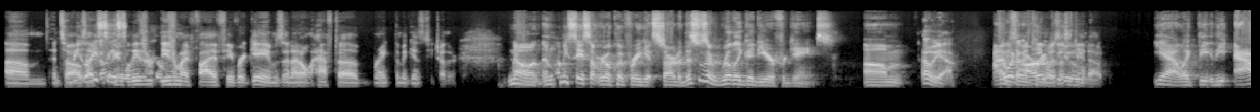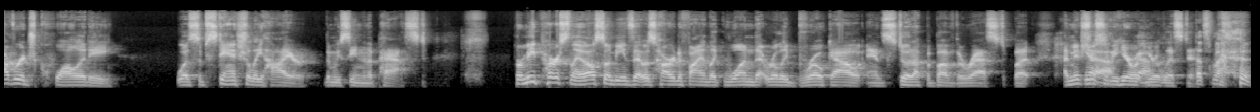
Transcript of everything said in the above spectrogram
Um, and so I was like, okay, well, these are these are my five favorite games, and I don't have to rank them against each other. No, Um, and let me say something real quick before you get started. This was a really good year for games. Um, Oh yeah, I would argue, was a standout. Yeah, like the the average quality was substantially higher than we've seen in the past. For me personally, it also means that it was hard to find like one that really broke out and stood up above the rest. But I'm interested Yeah, to hear what yeah. your list is. That's my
